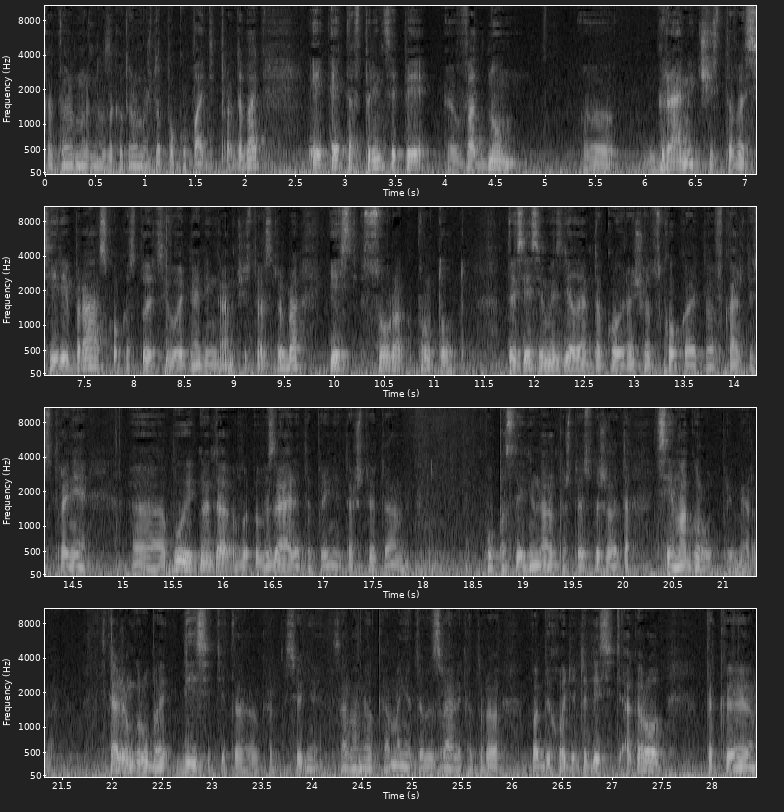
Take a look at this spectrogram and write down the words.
который можно, за которую можно покупать и продавать. И это, в принципе, в одном грамме чистого серебра, сколько стоит сегодня 1 грамм чистого серебра, есть 40 прутот. То есть, если мы сделаем такой расчет, сколько это в каждой стране э, будет, ну, это в, в Израиле это принято, что это по последним данным, то, что я слышал, это 7 огрод примерно. Скажем, грубо 10, это как бы сегодня самая мелкая монета в Израиле, которая в обиходе, это 10 огород, так э,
